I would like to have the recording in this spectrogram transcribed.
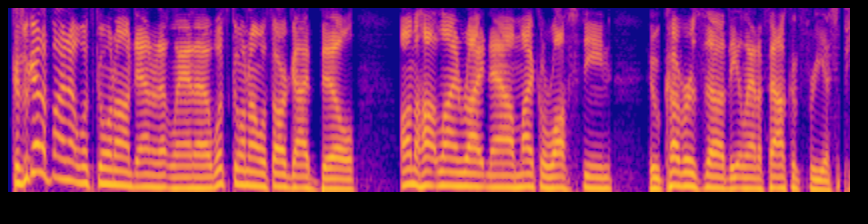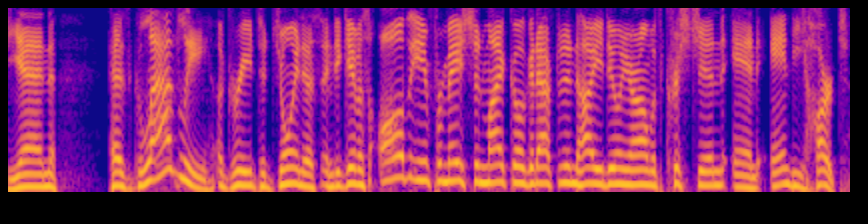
because we got to find out what's going on down in Atlanta. What's going on with our guy Bill on the hotline right now? Michael Rothstein, who covers uh, the Atlanta Falcons for ESPN, has gladly agreed to join us and to give us all the information. Michael, good afternoon. How you doing? You're on with Christian and Andy Hart.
